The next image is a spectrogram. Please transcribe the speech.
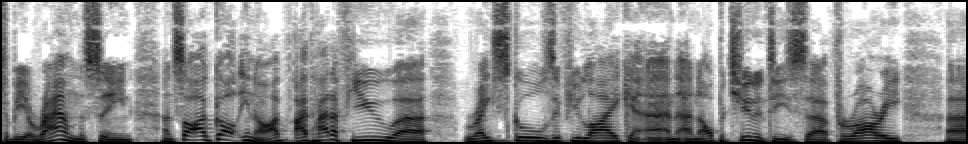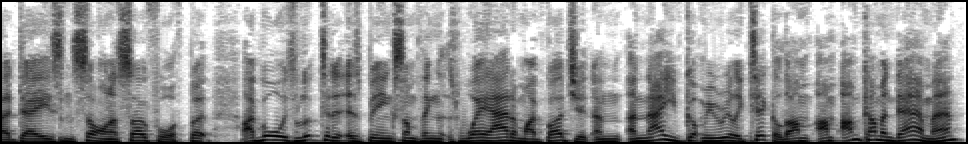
to be around the scene, and so I've got you know I've I've had a few uh, race schools, if you like, and and opportunities, uh, Ferrari uh, days, and so on and so forth. But I've always looked at it as being something that's way out of my budget, and and now you've got me really tickled. I'm I'm I'm coming down, man.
